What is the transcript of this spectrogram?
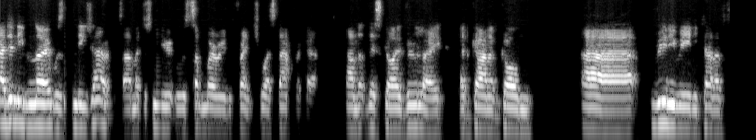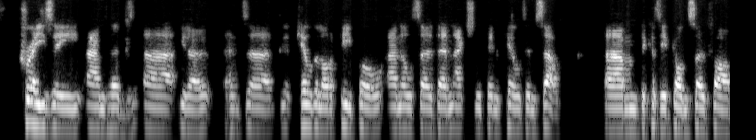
I didn't even know it was Niger at the time. I just knew it was somewhere in French West Africa, and that this guy Voulet had kind of gone uh, really, really kind of crazy and had, uh, you know, had uh, killed a lot of people and also then actually been killed himself um, because he'd gone so far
